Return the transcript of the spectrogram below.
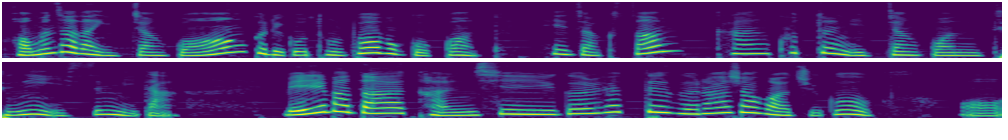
검은 사당 입장권, 그리고 돌파복구권, 해적섬, 칸 쿠튼 입장권 등이 있습니다. 매일마다 간식을 획득을 하셔가지고 어,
